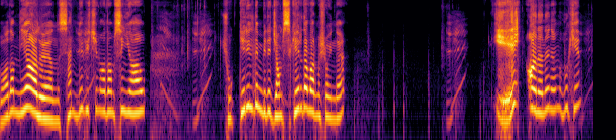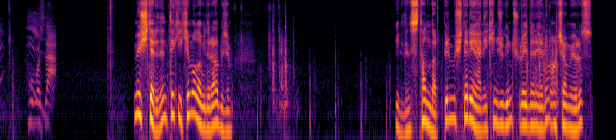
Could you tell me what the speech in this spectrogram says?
Bu adam niye ağlıyor yalnız? Sen ne biçim adamsın ya? Çok gerildim bir de jumpscare de varmış oyunda. İyi. Ananın ama bu kim? Who was that? Müşterinin teki kim olabilir abicim? Bildiğin standart bir müşteri yani. İkinci gün şurayı deneyelim. Açamıyoruz.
